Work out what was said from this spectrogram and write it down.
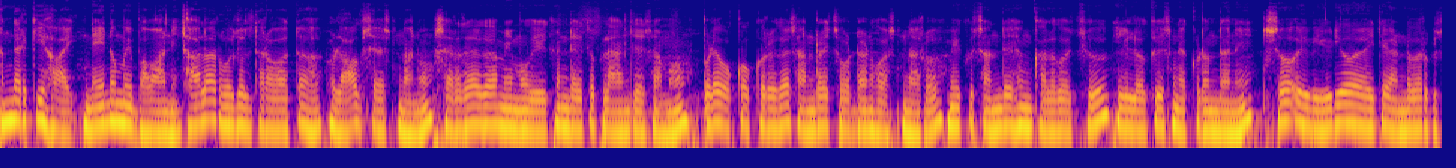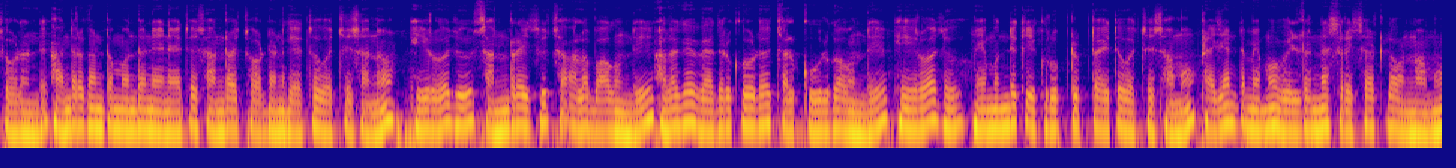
అందరికీ హాయ్. నేను మీ భవాని. చాలా రోజుల తర్వాత వ్లాగ్ చేస్తున్నాను. సరదాగా మేము వీకెండ్ అయితే ప్లాన్ చేసాము ఇప్పుడే ఒక్కొక్కరుగా సన్ రైజ్ చూడడానికి వస్తున్నారు. మీకు సందేహం కలగవచ్చు ఈ లొకేషన్ ఎక్కడుందని. సో ఈ వీడియో అయితే ఎండ్ వరకు చూడండి. అందరికంటే ముందు నేనైతే సన్ రైజ్ చూడడానికి అయితే వచ్చేసాను. ఈ రోజు సన్ రైజ్ చాలా బాగుంది. అలాగే వెదర్ కూడా చాలా కూల్గా ఉంది. ఈ రోజు మేము ముందుకి గ్రూప్ ట్రిప్తో అయితే వచ్చేసాము. ప్రజెంట్ మేము విల్డర్నెస్ రిసార్ట్లో ఉన్నాము.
